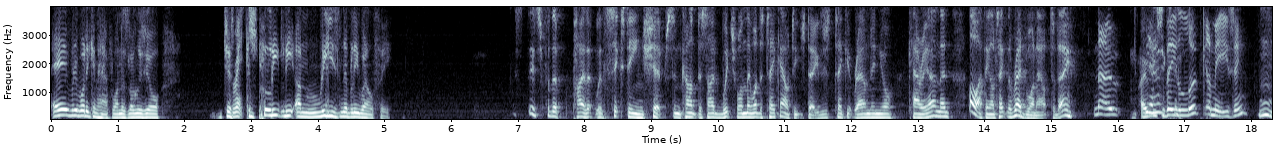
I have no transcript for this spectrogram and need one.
Everybody can have one as long as you're just Rich. completely unreasonably wealthy. It's for the pilot with 16 ships and can't decide which one they want to take out each day. You just take it round in your carrier and then, oh, I think I'll take the red one out today. No, Yeah. they look amazing. Hmm.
